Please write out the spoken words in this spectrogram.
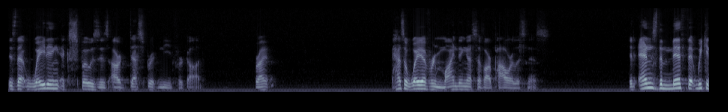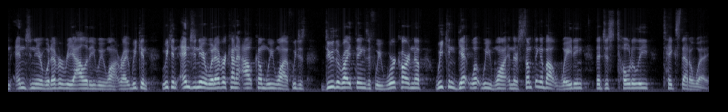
is that waiting exposes our desperate need for God, right? It has a way of reminding us of our powerlessness It ends the myth that we can engineer whatever reality we want, right? We can, we can engineer whatever kind of outcome we want. If we just do the right things, if we work hard enough, we can get what we want. And there's something about waiting that just totally takes that away.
